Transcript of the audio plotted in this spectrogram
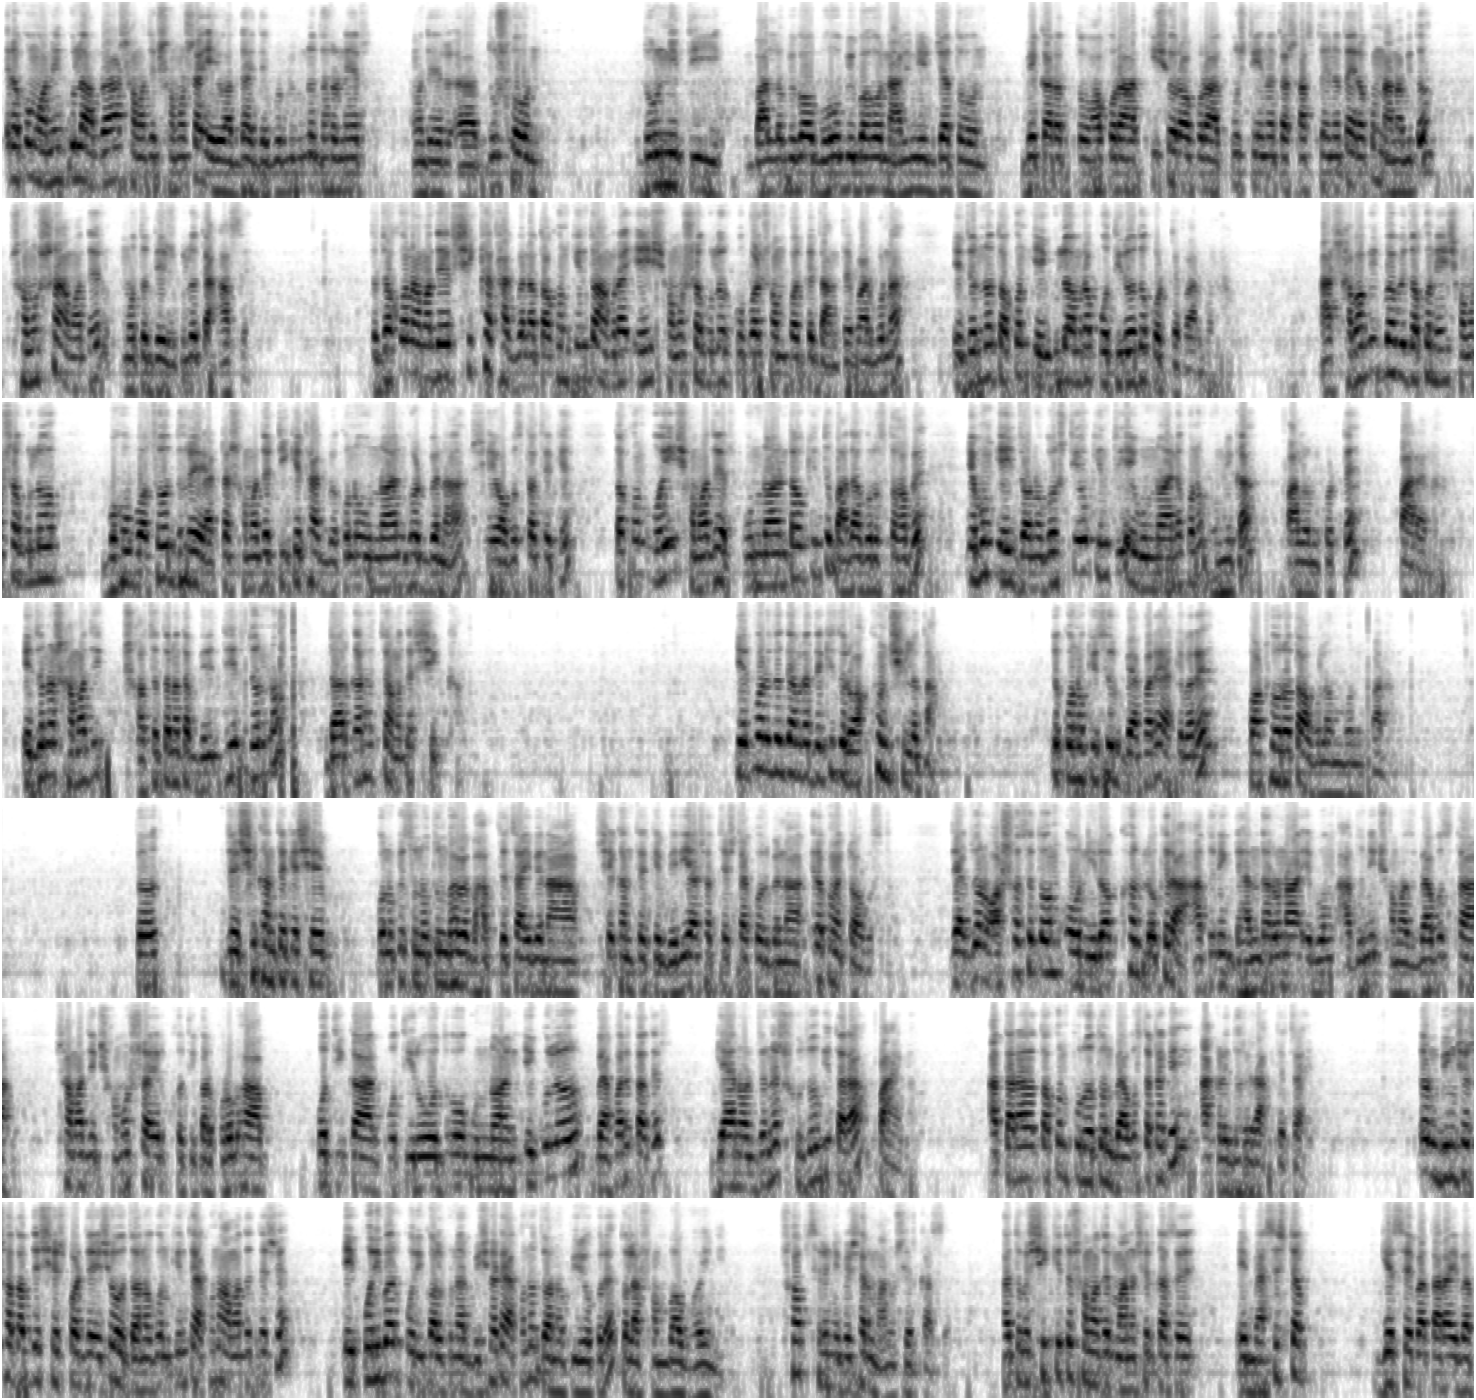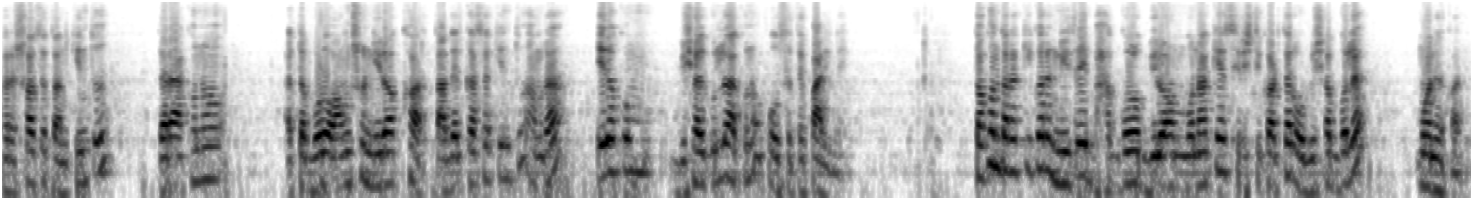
এরকম অনেকগুলো আমরা সামাজিক সমস্যা এই অধ্যায় দেখব। বিভিন্ন ধরনের আমাদের দূষণ দুর্নীতি, বাল্যবিবাহ বহু বিবাহ নারী নির্যাতন, বেকারত্ব, অপরাধ, কিশোর অপরাধ, পুষ্টিহীনতা, স্বাস্থ্যহীনতা এরকম নানাবিধ সমস্যা আমাদের মতো দেশগুলোতে আছে। তো যখন আমাদের শিক্ষা থাকবে না, তখন কিন্তু আমরা এই সমস্যাগুলোর কুফল সম্পর্কে জানতে পারব না। এজন্য তখন এইগুলো আমরা প্রতিরোধও করতে পারব না। আর স্বাভাবিকভাবে যখন এই সমস্যাগুলো বহু বছর ধরে একটা সমাজে টিকে থাকবে, কোনো উন্নয়ন ঘটবে না সেই অবস্থা থেকে তখন ওই সমাজের উন্নয়নটাও কিন্তু বাধাগ্রস্ত হবে এবং এই জনগোষ্ঠীও কিন্তু এই উন্নয়নে কোনো ভূমিকা পালন করতে পারে না। এই জন্য সামাজিক সচেতনতা বৃদ্ধির জন্য দরকার হচ্ছে আমাদের শিক্ষা। এরপরে যদি আমরা দেখি যে রক্ষণশীলতা, যে কোনো কিছুর ব্যাপারে একেবারে কঠোরতা অবলম্বন করা। তো যে সেখান থেকে সে কোনো কিছু নতুন ভাবে ভাবতে চাইবে না, সেখান থেকে বেরিয়ে আসার চেষ্টা করবে না, এরকম একটা অবস্থা। যে একজন অসচেতন ও নিরক্ষর লোকেরা আধুনিক ধ্যান ধারণা এবং আধুনিক সমাজ ব্যবস্থা, সামাজিক সমস্যা এর ক্ষতিকর প্রভাব, প্রতিকার, প্রতিরোধ ও উন্নয়ন, এগুলো ব্যাপারে তাদের জ্ঞান অর্জনের সুযোগই তারা পায় না। আর তারা তখন পুরাতন ব্যবস্থাটাকে আঁকড়ে ধরে রাখতে চায়। যেমন বিংশ শতাব্দীর শেষ পর্যায়ে এসেও জনগণ কিন্তু এখনও আমাদের দেশে এই পরিবার পরিকল্পনার বিষয়টা এখনও জনপ্রিয় করে তোলা সম্ভব হয়নি। সব শ্রেণি পেশার মানুষের কাছে। হয়তো শিক্ষিত সমাজের মানুষের কাছে এই মেসেজটা গেছে বা তারা এই ব্যাপারে সচেতন, কিন্তু যারা এখনও একটা বড় অংশ নিরক্ষর, তাদের কাছে কিন্তু আমরা এরকম বিষয়গুলো এখনও পৌঁছাতে পারি নাই। তখন তারা কি করে? নিজেই ভাগ্য বিড়ম্বনাকে সৃষ্টিকর্তার অভিশাপ বলে মনে করে।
